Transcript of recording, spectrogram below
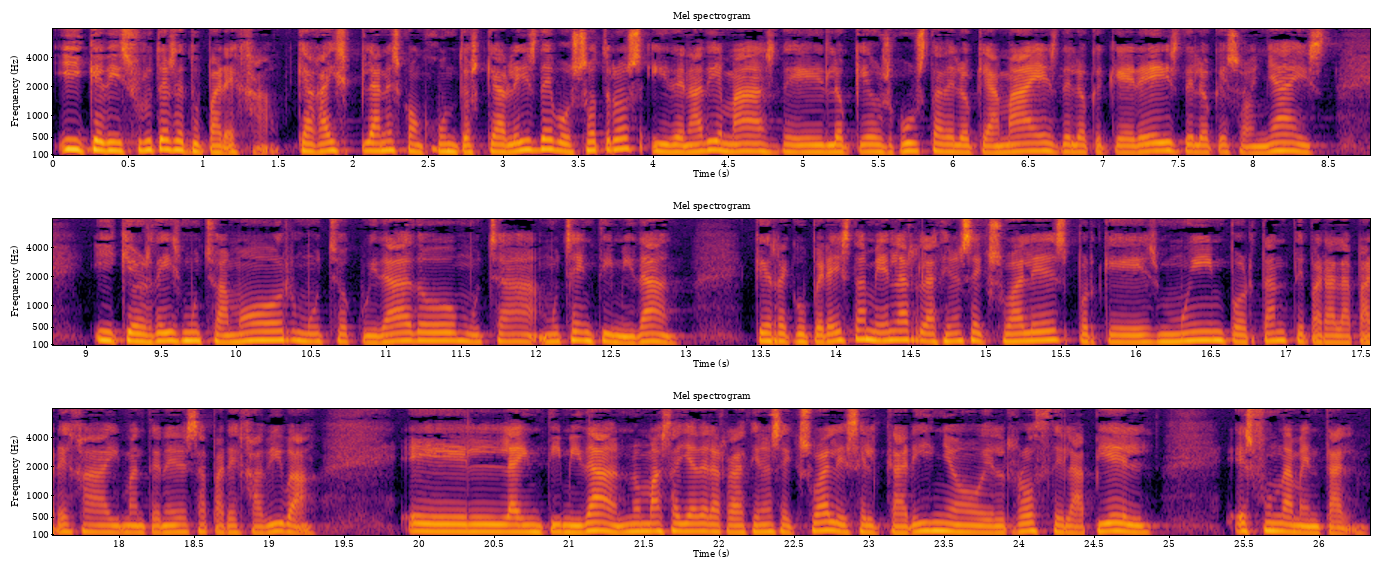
y que disfrutes de tu pareja, que hagáis planes conjuntos, que habléis de vosotros y de nadie más, de lo que os gusta, de lo que amáis, de lo que queréis, de lo que soñáis y que os deis mucho amor, mucho cuidado, mucha, mucha intimidad. Que recuperéis también las relaciones sexuales porque es muy importante para la pareja y mantener esa pareja viva. Eh, la intimidad, no más allá de las relaciones sexuales, el cariño, el roce, la piel, es fundamental.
